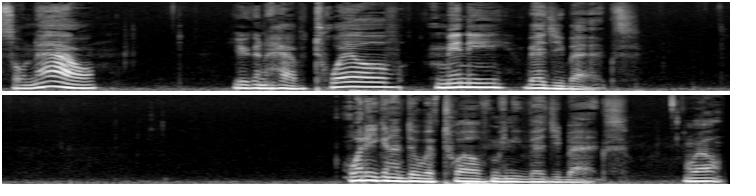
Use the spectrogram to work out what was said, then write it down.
So now you're going to have 12 mini veggie bags. What are you going to do with 12 mini veggie bags? Well,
